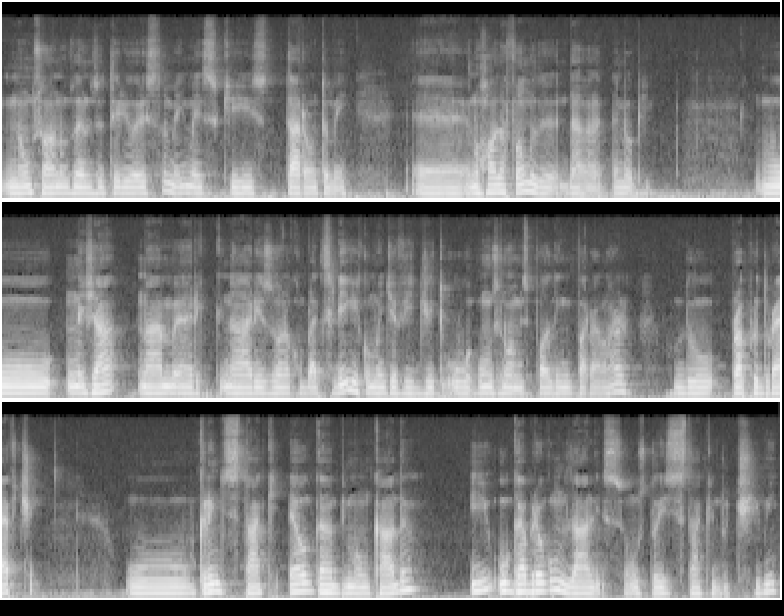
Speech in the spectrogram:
não só nos anos anteriores também, mas que estarão também é, no Hall da Fama da, MLB. O, já na, América, na Arizona Complex League, como eu já havia dito, alguns nomes podem ir para lá do próprio draft. O grande destaque é o Gabi Moncada e o Gabriel Gonzalez, são os dois destaques do time.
